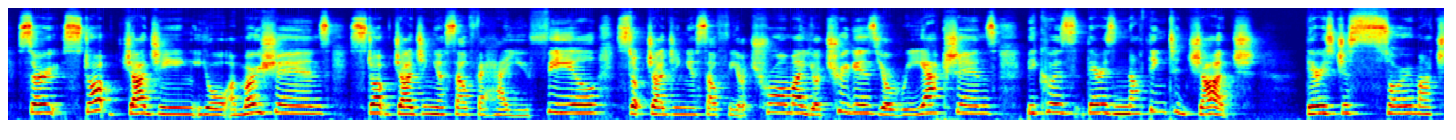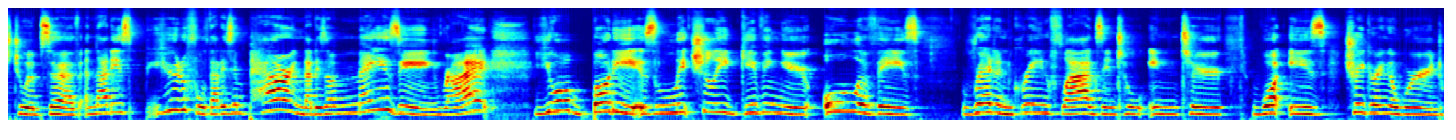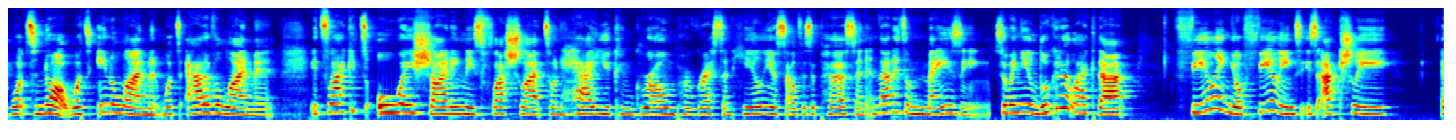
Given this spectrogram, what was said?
So stop judging your emotions, stop judging yourself for how you feel, stop judging yourself for your trauma, your triggers, your reactions, because there is nothing to judge. There is just so much to observe, and that is beautiful, that is empowering, that is amazing, right? Your body is literally giving you all of these red and green flags into into what is triggering a wound, what's not, what's in alignment, what's out of alignment. It's like it's always shining these flashlights on how you can grow and progress and heal yourself as a person, and that is amazing. So when you look at it like that, feeling your feelings is actually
